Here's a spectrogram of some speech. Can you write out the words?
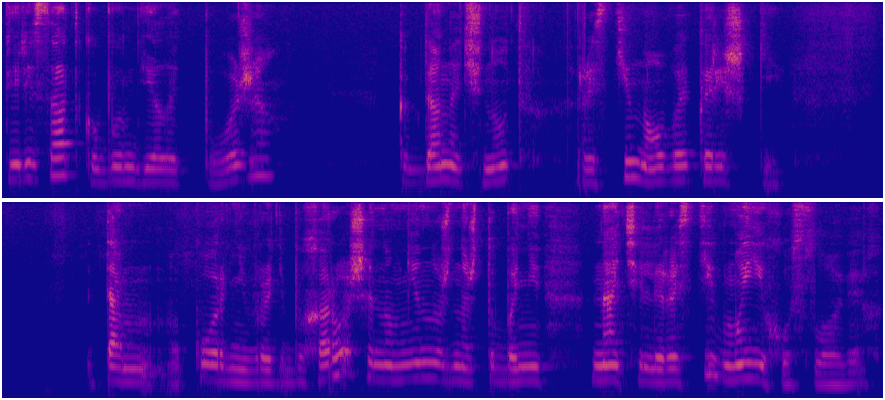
Пересадку будем делать позже когда начнут расти новые корешки. Там корни вроде бы хорошие, но мне нужно, чтобы они начали расти в моих условиях.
